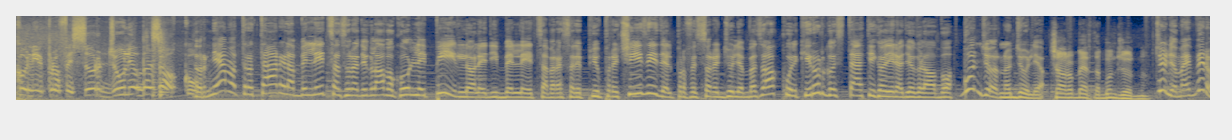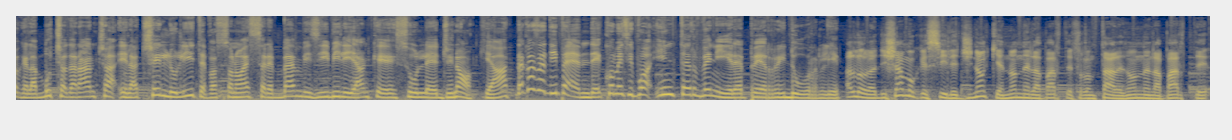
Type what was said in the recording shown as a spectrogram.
con il professor Giulio Basocco. Torniamo a trattare la bellezza su Radio Globo con le pillole di bellezza, per essere più precisi, del professore Giulio Basocco, il chirurgo estetico di Radio Globo. Buongiorno Giulio. Ciao Roberta, buongiorno. Giulio, ma è vero che la buccia d'arancia e la cellulite possono essere ben visibili anche sulle ginocchia? Da cosa dipende? Come si può intervenire per ridurli? Allora, diciamo che sì, le ginocchia non nella parte frontale, non nella parte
